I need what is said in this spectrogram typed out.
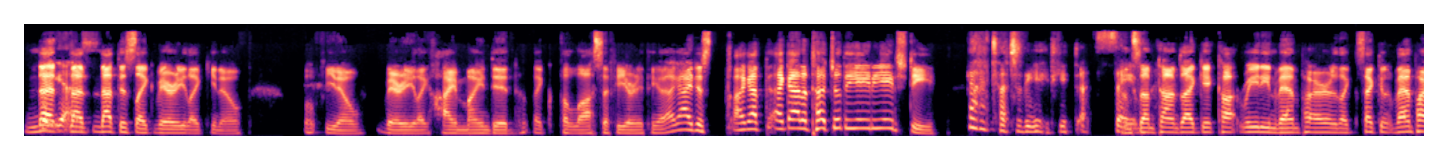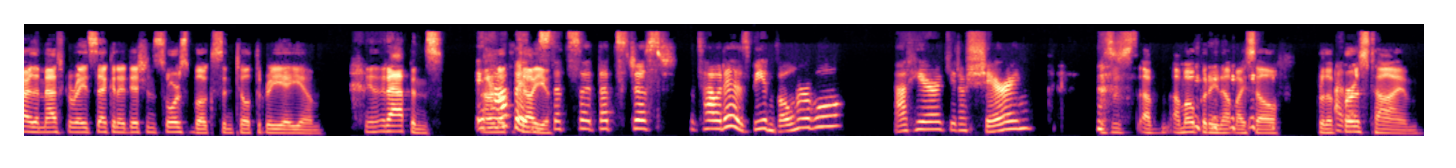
not yes. not not this like very like, you know, you know very like high minded like philosophy or anything. Like I just I got I got a touch of the ADHD. Got a touch of the ADHD. Same. And sometimes I get caught reading Vampire like second Vampire the Masquerade second edition source books until three a.m. Yeah, it happens. it I don't know what to tell happens. you. That's uh, that's just that's how it is. Being vulnerable out here, you know, sharing. This is I'm, I'm opening up myself for the I like first time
